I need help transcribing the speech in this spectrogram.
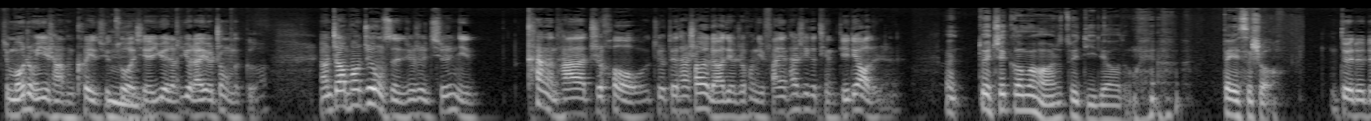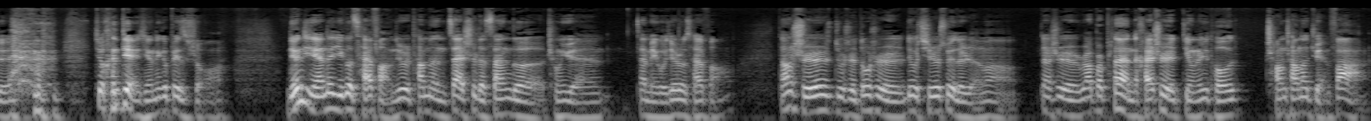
就某种意义上很刻意去做一些越来越来越重的歌。然后张 Paul Jones 就是其实你看看他之后，就对他稍微了解之后，你发现他是一个挺低调的人。呃，对，这哥们儿好像是最低调的，贝斯手。对对对，就很典型的一个贝斯手啊。零几年的一个采访，就是他们在世的三个成员在美国接受采访，当时就是都是六七十岁的人了，但是 Robert Plant 还是顶着一头长长的卷发，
